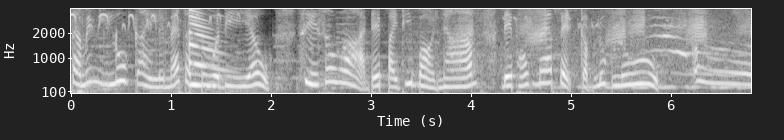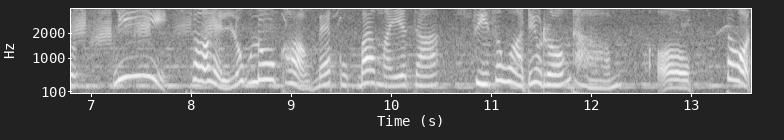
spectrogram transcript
แต่ไม่มีลูกไก่เลยแม้แต่ตัวเดียว สีสวัสดได้ไปที่บ่อน้ำได้พบแม่เป็ดกับลูกๆ เออ นี่เธอเห็นลูกๆของแม่กุ๊กบ้างไหมจ๊ะ สีสวัสดได้ร้องถาม เออโทษ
